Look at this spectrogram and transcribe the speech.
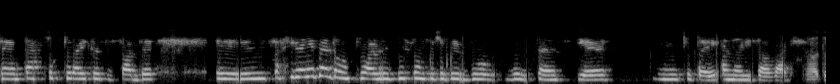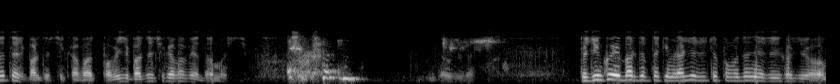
te, ta struktura i te zasady za chwilę nie będą aktualne, więc nie sądzę, żeby był, był sens je mm, tutaj analizować. A to też bardzo ciekawa odpowiedź, bardzo ciekawa wiadomość. Dobrze. To dziękuję bardzo w takim razie. Życzę powodzenia, jeżeli chodzi o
